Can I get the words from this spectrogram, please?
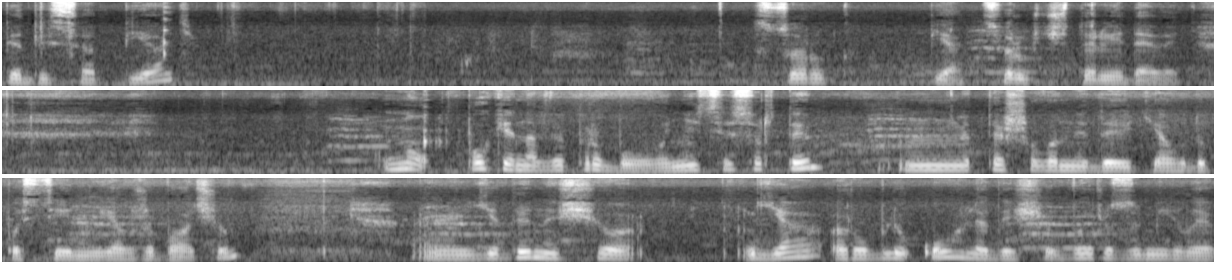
55 45, 44,9. Ну, поки на випробовані ці сорти. Те, що вони дають ягоду постійно, я вже бачу. Е, Єдине, що я роблю огляди, щоб ви розуміли,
